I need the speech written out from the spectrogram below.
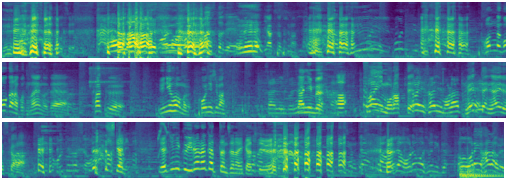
好きなとこ連れてます俺も俺もマストで約束します。こんな豪華なことないので各ユニフォーム購入します。三人分。ね3人分。サインもらって。サインサインもらって。めったにないですから。確かに焼肉いらなかったんじゃないかっていう。じゃあじゃあ俺も一緒に行く俺が払うよ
